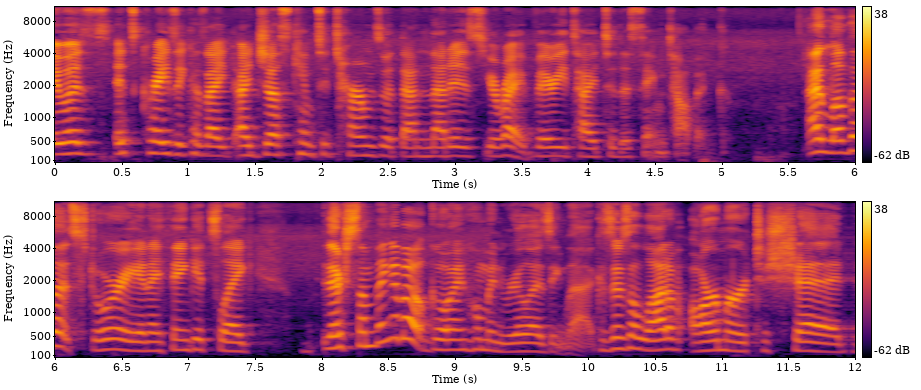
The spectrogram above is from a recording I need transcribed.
it was it's crazy because I, I just came to terms with and that is, you're right, very tied to the same topic. I love that story and I think it's like there's something about going home and realizing that because there's a lot of armor to shed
